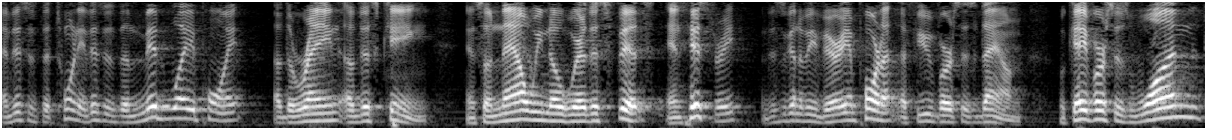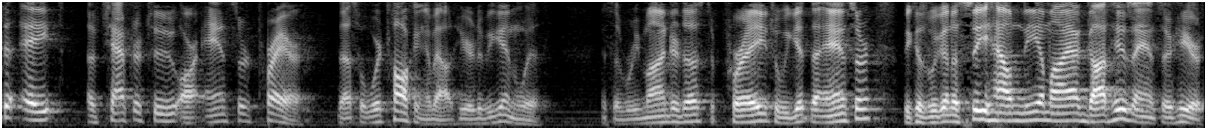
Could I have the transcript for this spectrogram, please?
And this is the 20, this is the midway point of the reign of this king. And so now we know where this fits in history. This is going to be very important a few verses down. Okay, verses 1 to 8 of chapter 2 are answered prayer. That's what we're talking about here to begin with. It's a reminder to us to pray till we get the answer because we're going to see how Nehemiah got his answer here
